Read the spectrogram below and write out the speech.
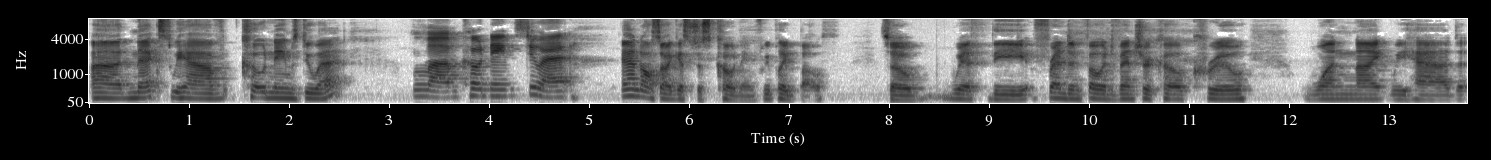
Uh, next, we have Codenames Duet. Love Codenames Duet. And also, I guess, just Codenames. We played both. So, with the Friend and Foe Adventure Co. crew, one night we had,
